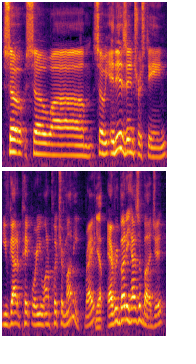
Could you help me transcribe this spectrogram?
So, so, um, so it is interesting. You've got to pick where you want to put your money, right? Yep. Everybody has a budget.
